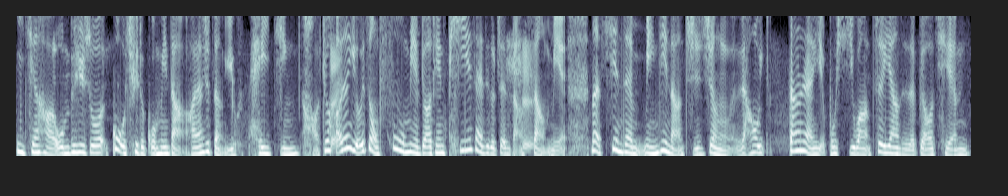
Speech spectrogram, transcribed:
以前好，我们必须说，过去的国民党好像就等于黑金，好，就好像有一种负面标签贴在这个政党上面。那现在民进党执政，然后当然也不希望这样子的标签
